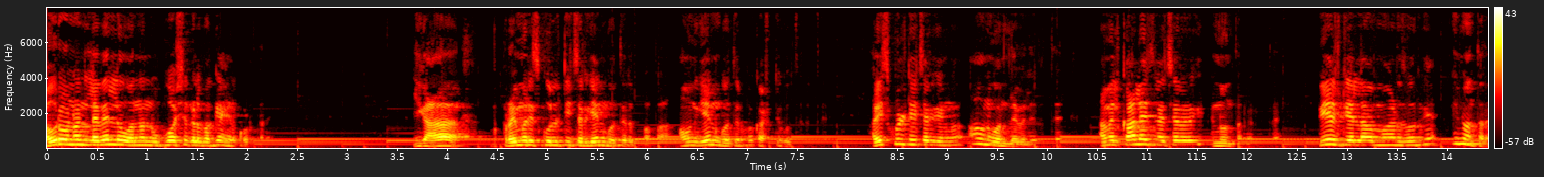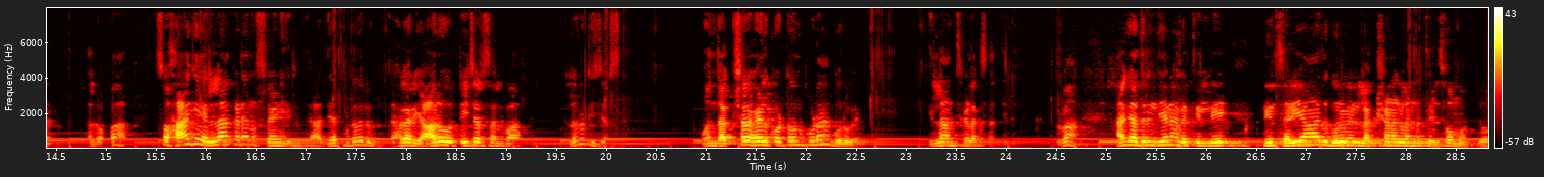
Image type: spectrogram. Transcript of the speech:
ಅವರು ಒಂದೊಂದು ಲೆವೆಲ್ ಒಂದೊಂದು ಉಪೋಷಗಳ ಬಗ್ಗೆ ಹೇಳ್ಕೊಡ್ತಾರೆ. ಈಗ ಪ್ರೈಮರಿ ಸ್ಕೂಲ್ ಟೀಚರ್ಗೆ ಏನು ಗೊತ್ತಿರುತ್ತೆ ಪಾಪ? ಅವ್ನಿಗೆ ಏನು ಗೊತ್ತಿರಬೇಕು ಅಷ್ಟೇ ಗೊತ್ತಿರುತ್ತೆ. ಹೈಸ್ಕೂಲ್ ಟೀಚರ್ಗೆ ಏನು ಅವ್ನಿಗೆ ಒಂದು ಲೆವೆಲ್ ಇರುತ್ತೆ. ಆಮೇಲೆ ಕಾಲೇಜ್ ಲೆಕ್ಚರರ್ಗೆ ಇನ್ನೊಂದು ಥರ ಇರುತ್ತೆ. ಪಿ ಎಚ್ ಡಿ ಎಲ್ಲ ಮಾಡಿದವ್ರಿಗೆ ಇನ್ನೊಂದು ಥರ ಇರುತ್ತೆ, ಅಲ್ವಪ್ಪ? ಸೊ ಹಾಗೆ ಎಲ್ಲಾ ಕಡೆನೂ ಶ್ರೇಣಿ ಇರುತ್ತೆ, ಆಧ್ಯಾತ್ಮಿಕದಲ್ಲಿ ಇರುತ್ತೆ. ಹಾಗಾದ್ರೆ ಯಾರು ಟೀಚರ್ಸ್ ಅಲ್ವಾ? ಎಲ್ಲರೂ ಟೀಚರ್ಸ್ ಒಂದು ಅಕ್ಷರ ಹೇಳ್ಕೊಟ್ಟವನು ಕೂಡ ಗುರುವೇ. ಇಲ್ಲ ಅಂತ ಹೇಳಕ್ ಸಾಧ್ಯ ಅಲ್ವಾ? ಹಾಗೆ ಅದರಿಂದ ಏನಾಗುತ್ತೆ ಇಲ್ಲಿ? ನೀನು ಸರಿಯಾದ ಗುರುವಿನ ಲಕ್ಷಣಗಳನ್ನು ತಿಳಿಸೋ ಮೊದಲು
